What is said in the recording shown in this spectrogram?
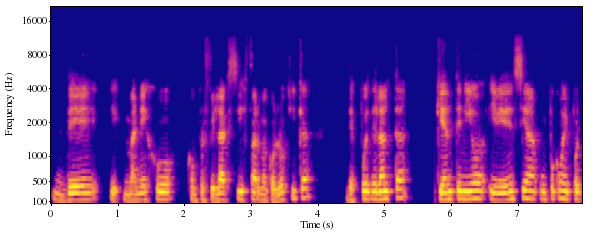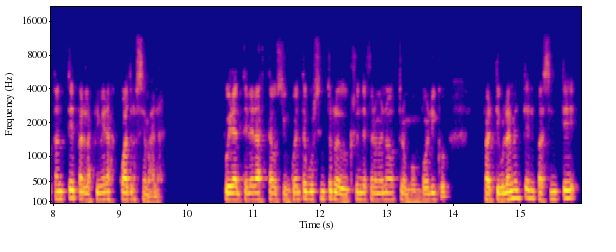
de eh, manejo con profilaxis farmacológica después del alta que han tenido evidencia un poco más importante para las primeras cuatro semanas. Pudieran tener hasta un 50% de reducción de fenómenos tromboembólicos, particularmente el paciente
